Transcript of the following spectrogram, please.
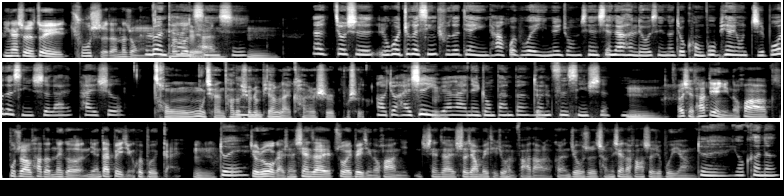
应该是最初始的那种论坛论坛形。式。嗯那就是如果这个新出的电影，它会不会以那种现现在很流行的就恐怖片用直播的形式来拍摄？从目前它的宣传片来看，是不是的？哦，就还是以嗯原来那种版本、对文字形式。嗯，嗯，而且它电影的话，不知道它的那个年代背景会不会改。嗯，对，就如果改成现在作为背景的话，你现在社交媒体就很发达了，可能就是呈现的方式就不一样了。对，有可能。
